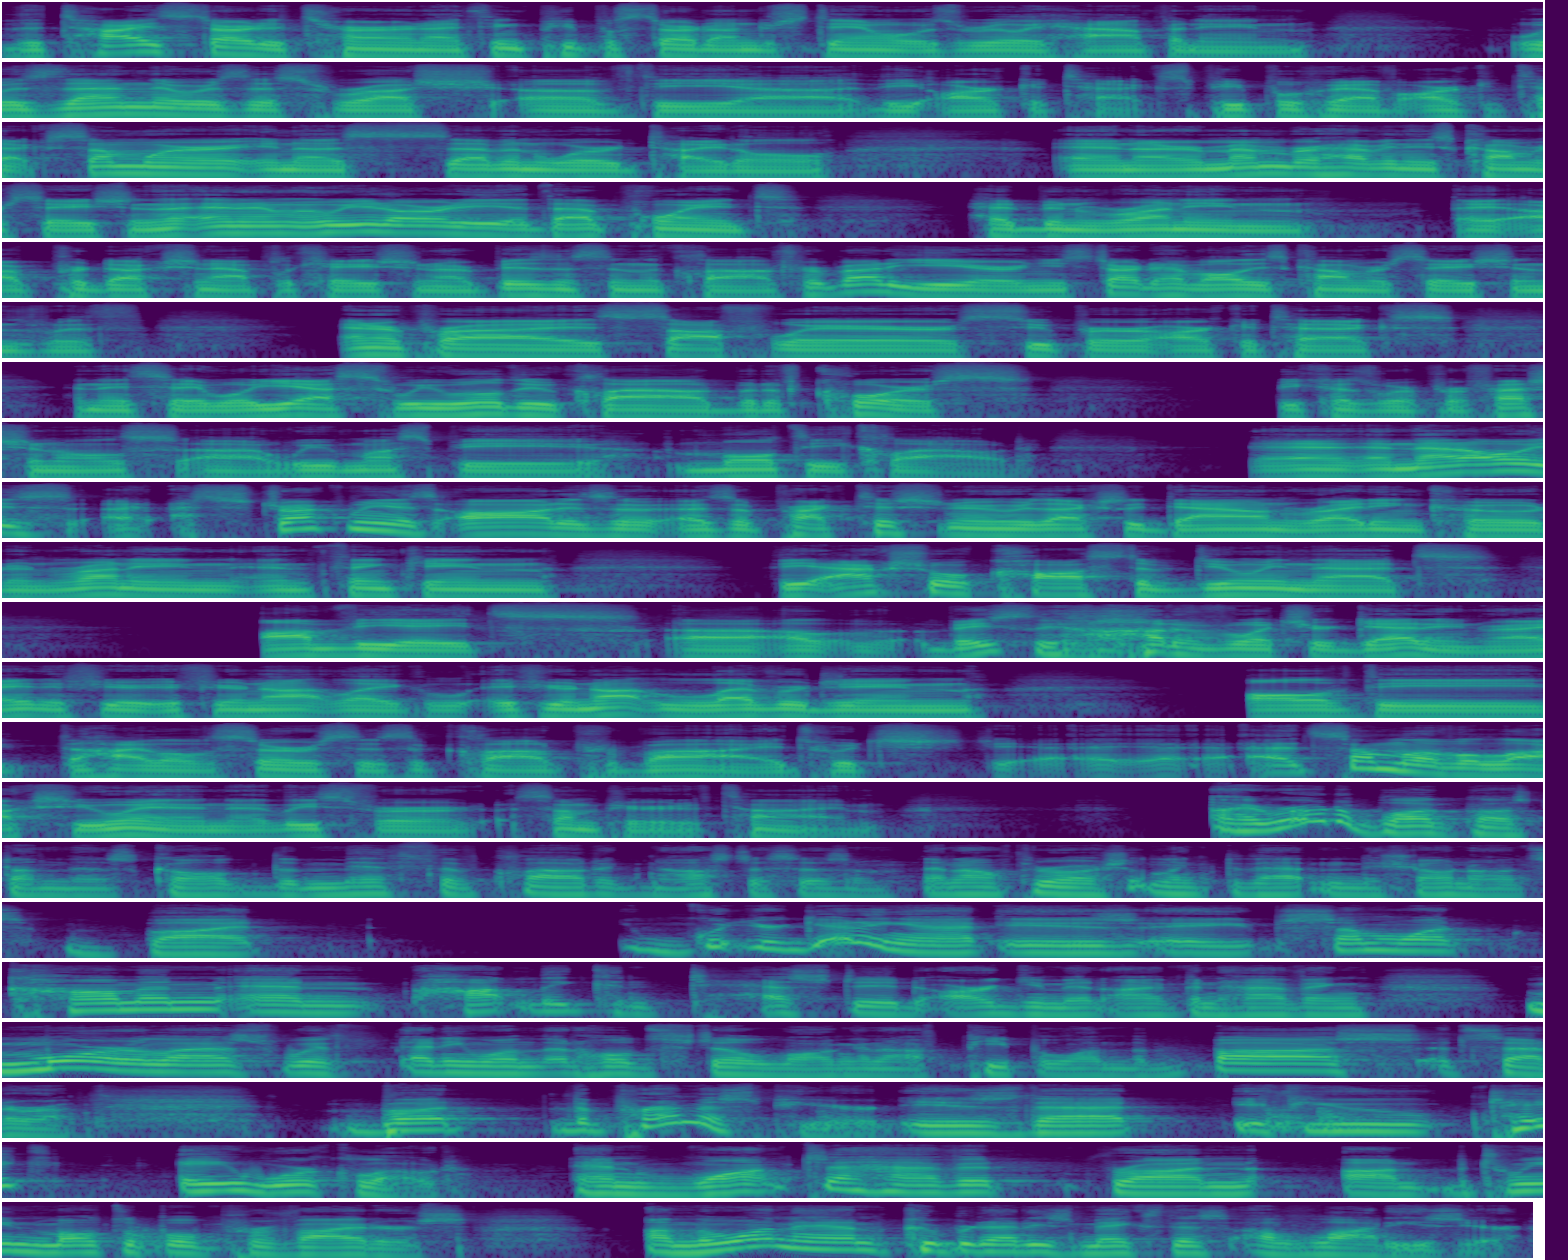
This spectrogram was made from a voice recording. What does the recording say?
the tide started to turn, I think people started to understand what was really happening. Was then there was this rush of the uh, the architects, people who have architects somewhere in a seven word title. And I remember having these conversations, and we had already at that point had been running a, our production application, our business in the cloud for about a year, and you start to have all these conversations with enterprise software super architects, and they say, "Well, yes, we will do cloud, but of course, because we're professionals, uh, we must be multi-cloud." And, and that always uh, struck me as odd as a, as a practitioner who was actually down writing code and running and thinking the actual cost of doing that obviates uh, basically a lot of what you're getting, right? If you're if you're not like if you're not leveraging all of the the high level services the cloud provides, which uh, at some level locks you in at least for some period of time. I wrote a blog post on this called "The Myth of Cloud Agnosticism," and I'll throw a link to that in the show notes. But what you're getting at is a somewhat common and hotly contested argument I've been having more or less with anyone that holds still long enough, people on the bus, etc. But the premise here is that if you take a workload and want to have it run on between multiple providers, on the one hand, Kubernetes makes this a lot easier.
